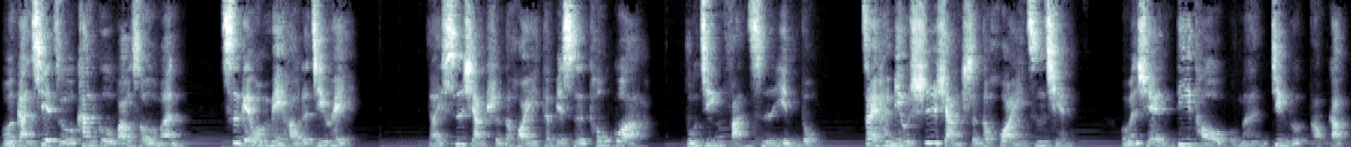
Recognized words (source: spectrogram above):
我们感谢主看顾保守我们，赐给我们美好的机会，来思想神的话语，特别是透过读经反思运动。在还没有思想神的话语之前，我们先低头，我们进入祷告。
